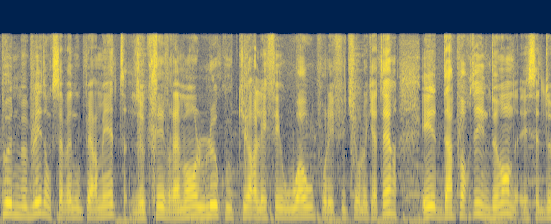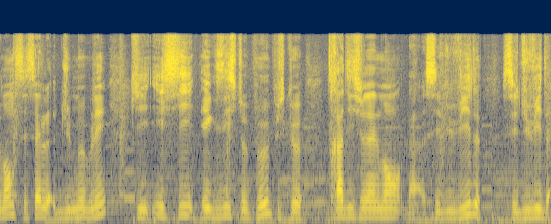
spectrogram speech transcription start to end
peu de meublé, donc ça va nous permettre de créer vraiment le coup de cœur, l'effet waouh pour les futurs locataires et d'apporter une demande. Et cette demande, c'est celle du meublé qui ici existe peu puisque traditionnellement, bah, c'est du vide, c'est du vide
